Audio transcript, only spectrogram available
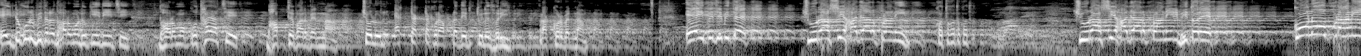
এইটুকুর ভিতরে ধর্ম ঢুকিয়ে দিয়েছি। ধর্ম কোথায় আছে ভাবতে পারবেন না। চলুন একটা একটা করে আপনাদের তুলে ধরি। রাগ করবেন না। এই পৃথিবীতে চুরাশি হাজার প্রাণী। কত কত কত? চুরাশি হাজার প্রাণীর ভিতরে কোন প্রাণী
